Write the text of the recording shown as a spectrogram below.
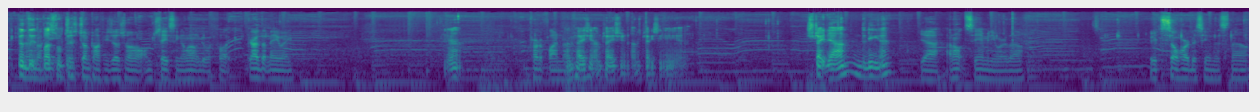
I killed no, the no, he, he just jumped off. He just jumped off. I'm chasing him. I don't give a fuck. Grab that Maewing. Yeah, I'm trying to find him. I'm chasing. I'm chasing. I'm chasing. Yeah. Straight down. Did he go? Yeah, I don't see him anywhere though. It's so hard to see in the snow.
